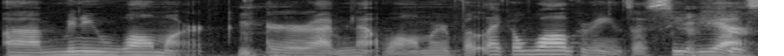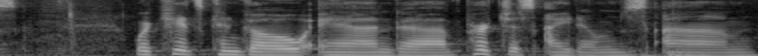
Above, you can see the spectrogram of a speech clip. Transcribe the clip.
uh, mini Walmart, or uh, not Walmart, but like a Walgreens, a CVS, where kids can go and uh, purchase items um,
